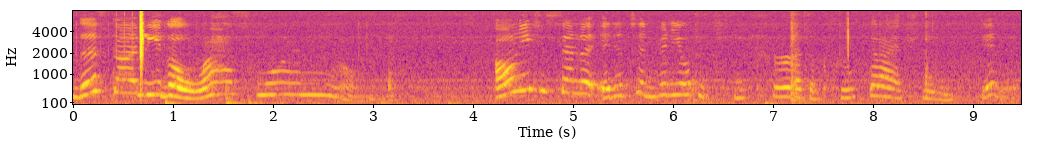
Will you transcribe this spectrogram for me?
This gotta be the last one. I'll need to send an edited video to teacher as a proof that I actually did it.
